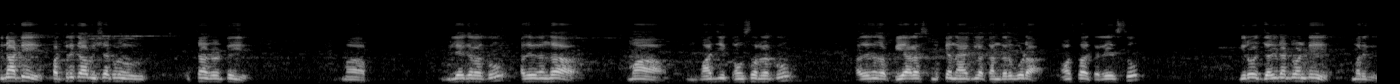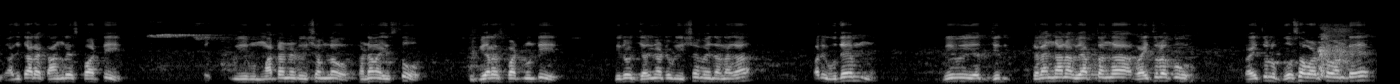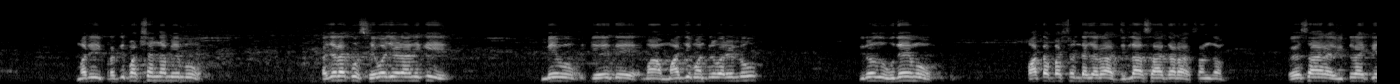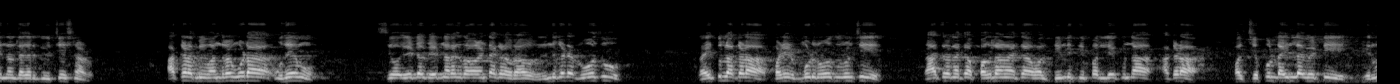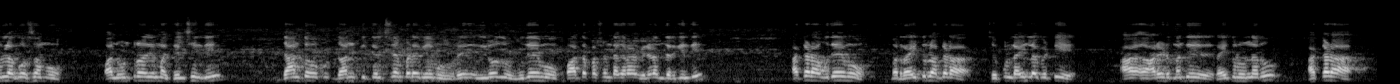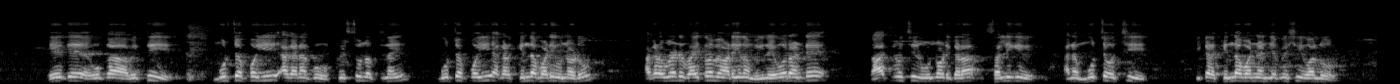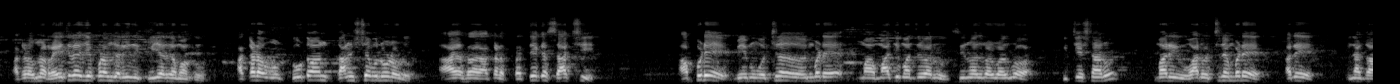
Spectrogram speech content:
ఈనాటి పత్రికా విశాఖ వచ్చినటువంటి మా విలేకరులకు అదేవిధంగా మా మాజీ కౌన్సిలర్లకు అదేవిధంగా బీఆర్ఎస్ ముఖ్య నాయకులకు అందరూ కూడా నమస్కారం తెలియజేస్తూ ఈరోజు జరిగినటువంటి మరి అధికార కాంగ్రెస్ పార్టీ మాట్లాడిన విషయంలో ఖండన ఇస్తూ బీఆర్ఎస్ పార్టీ నుండి ఈరోజు జరిగినటువంటి విషయం ఏంటనగా మరి ఉదయం మేము తెలంగాణ వ్యాప్తంగా రైతులకు రైతులు గోసపడుతూ అంటే మరి ప్రతిపక్షంగా మేము ప్రజలకు సేవ చేయడానికి మేము ఏదైతే మా మాజీ మంత్రివర్యులు ఈరోజు ఉదయము పాత బస్ స్టాండ్ దగ్గర జిల్లా సహకార సంఘం వ్యవసాయ విక్రయ కేంద్రం దగ్గరికి విచ్చేసినాడు. అక్కడ మేమందరం కూడా ఉదయం ఏడు ఏడున్నరకు రావాలంటే అక్కడ రావు. ఎందుకంటే రోజు రైతులు అక్కడ పడి మూడు రోజుల నుంచి రాత్రి అనక పగలనక వాళ్ళు తిండి తిప్పలు లేకుండా అక్కడ వాళ్ళు చెప్పులు లైన్లో పెట్టి ఎరువుల కోసము వాళ్ళు ఉంటున్నారని మాకు తెలిసింది. దాంతో దానికి తెలిసినప్పుడే మేము ఈరోజు ఉదయం పాత పశువుల దగ్గర వెళ్ళడం జరిగింది. అక్కడ ఉదయం మరి రైతులు అక్కడ చెప్పులు లైన్లో పెట్టి ఆరేడు మంది రైతులు ఉన్నారు. అక్కడ ఏదైతే ఒక వ్యక్తి మూర్చపోయి అక్కడ నాకు పిడుచులు వచ్చినాయి. మూర్చపోయి అక్కడ కింద పడి ఉన్నాడు. అక్కడ ఉన్న రైతులు మేము అడిగినాం ఈయన ఎవరు అంటే రాత్రి నుంచి ఉన్నాడు ఇక్కడ చల్లికి ఆయన మూర్చ వచ్చి ఇక్కడ కింద పడి అని చెప్పేసి వాళ్ళు అక్కడ ఉన్న రైతులే చెప్పడం జరిగింది క్లియర్గా మాకు. అక్కడ టూ టౌన్ కానిస్టేబుల్ ఉన్నాడు. అక్కడ ప్రత్యేక సాక్షి అప్పుడే మేము వచ్చిన వెంబడే మా మాజీ మంత్రి వారు శ్రీనివాస్ గారు గారు ఇచ్చేసినారు. మరి వారు వచ్చిన వెంబడే అరే నాకు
